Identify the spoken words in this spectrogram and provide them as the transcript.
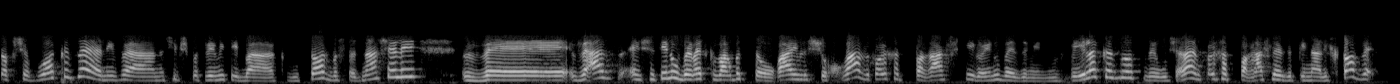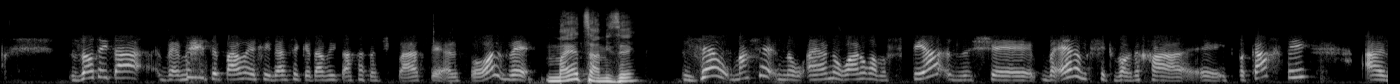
סוף שבוע כזה, אני והאנשים שכותבים איתי בקבוצות, בסדנה שלי, ו... ואז אה, שתינו באמת כבר בצהריים לשוחרה, וכל אחד פרש, כאילו היינו באיזה מין וילה כזאת בירושלים, כל אחד פרש לאיזה פינה לכתוב, ו... זאת הייתה באמת הפעם היחידה שכתבתי תחת השפעת אה, אלכוהול, מה יצא מזה? וזהו, מה שהיה נורא נורא מפתיע זה שבערב כשכבר ככה אה, התפכחתי, אז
